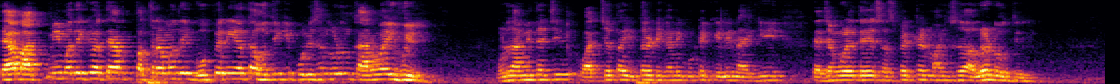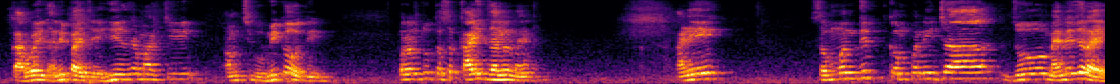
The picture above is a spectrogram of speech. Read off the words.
त्या बातमीमध्ये किंवा त्या पत्रामध्ये गोपनीयता होती की पोलिसांकडून कारवाई होईल. म्हणून आम्ही त्याची वाच्यता इतर ठिकाणी कुठे केली नाही की त्याच्यामुळे ते सस्पेक्टेड माणसं अलर्ट होतील. कारवाई झाली पाहिजे ही याच्या मागची आमची भूमिका होती. परंतु तसं काहीच झालं नाही. आणि संबंधित कंपनीचा जो मॅनेजर आहे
